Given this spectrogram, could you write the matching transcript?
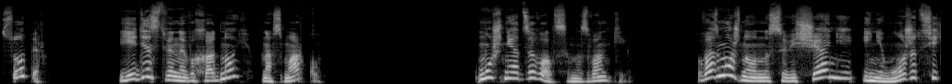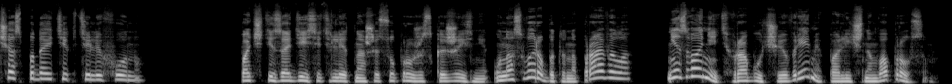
Супер. Единственный выходной на смарку. Муж не отзывался на звонки. Возможно, он на совещании и не может сейчас подойти к телефону. Почти за 10 лет нашей супружеской жизни у нас выработано правило не звонить в рабочее время по личным вопросам.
